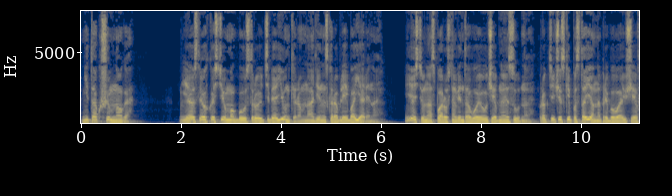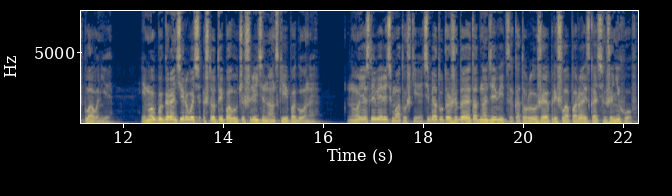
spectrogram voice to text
не так уж и много. Я с легкостью мог бы устроить тебя юнкером на один из кораблей боярина. Есть у нас парусно-винтовое учебное судно, практически постоянно пребывающее в плавании. И мог бы гарантировать, что ты получишь лейтенантские погоны. Но если верить матушке, тебя тут ожидает одна девица, которой уже пришла пора искать женихов,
